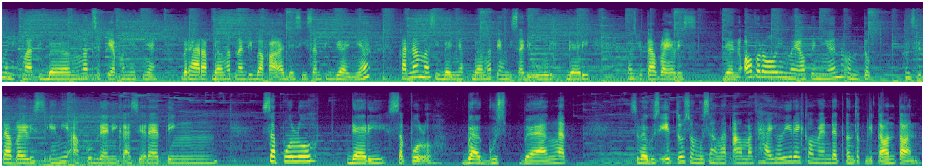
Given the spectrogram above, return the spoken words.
menikmati banget setiap menitnya. Berharap banget nanti bakal ada season 3 nya Karena masih banyak banget yang bisa diulik dari Hospital Playlist dan overall in my opinion untuk Hospital Playlist ini aku berani kasih rating 10 dari 10. Bagus banget. Sebagus itu sungguh sangat amat highly recommended untuk ditonton.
